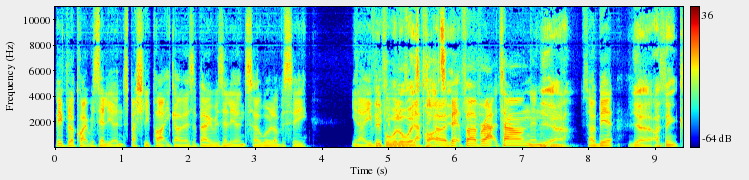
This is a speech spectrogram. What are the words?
people are quite resilient, especially party goers are very resilient. So we'll obviously, you know, even People if will always we'll have to go a bit further out of town, then Yeah. so be it. yeah, I think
